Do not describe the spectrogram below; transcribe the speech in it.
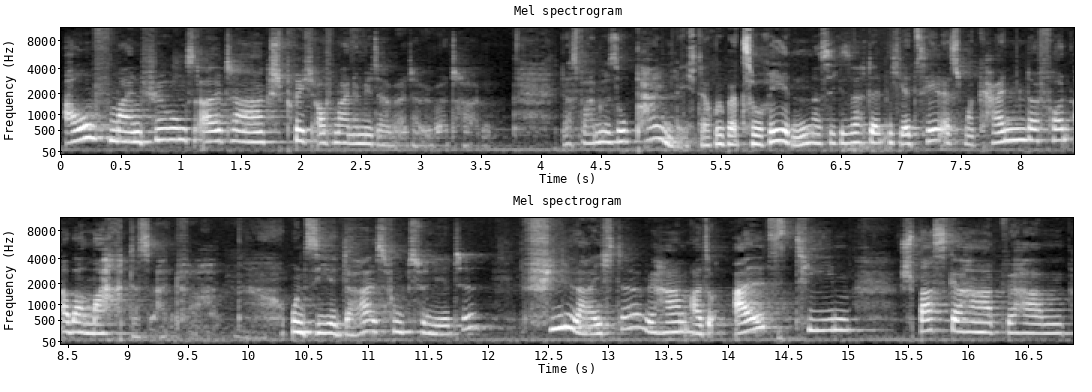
auf meinen Führungsalltag, sprich auf meine Mitarbeiter übertragen? Das war mir so peinlich, darüber zu reden, dass ich gesagt habe, ich erzähle erstmal keinen davon, aber macht es einfach. Und siehe da, es funktionierte viel leichter. Wir haben also als Team Spaß gehabt, wir haben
